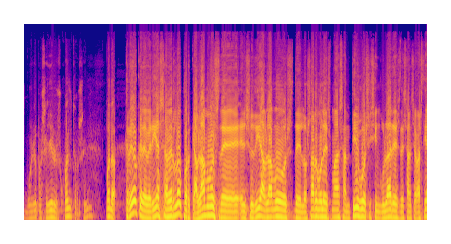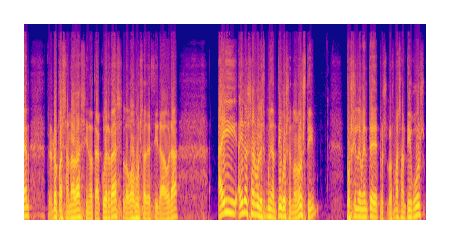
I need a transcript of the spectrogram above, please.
Bueno, pues hay unos cuantos, ¿eh? Bueno, creo que deberías saberlo porque hablamos de, en su día hablamos de los árboles más antiguos y singulares de San Sebastián, pero no pasa nada si no te acuerdas, lo vamos a decir ahora. Hay, hay dos árboles muy antiguos en Donosti, posiblemente pues, los más antiguos.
